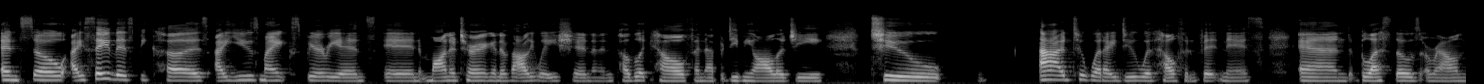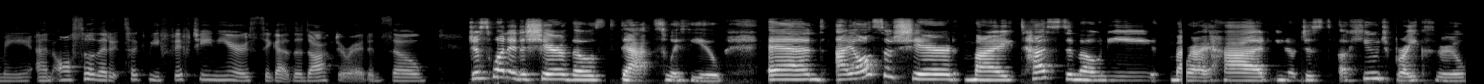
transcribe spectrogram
And so I say this because I use my experience in monitoring and evaluation and in public health and epidemiology to add to what I do with health and fitness and bless those around me. And also that it took me 15 years to get the doctorate. And so just wanted to share those stats with you. And I also shared my testimony where I had, you know, just a huge breakthrough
